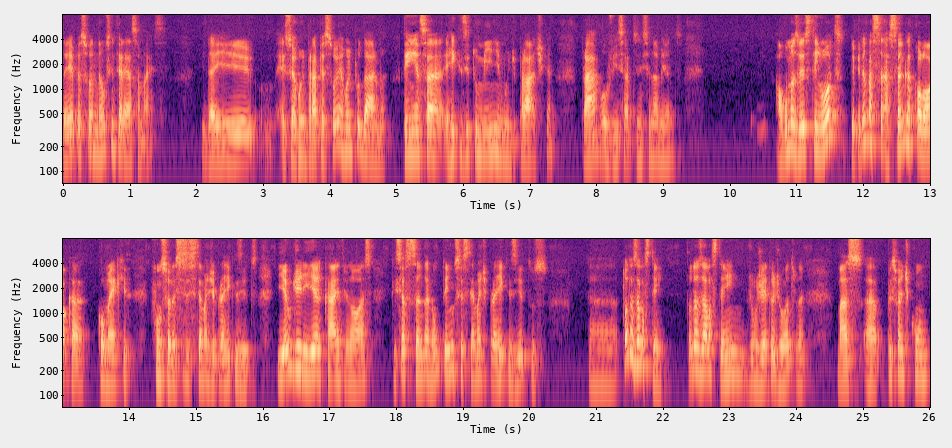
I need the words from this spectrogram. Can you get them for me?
daí a pessoa não se interessa mais. E daí isso é ruim para a pessoa e é ruim para o Dharma. Tem esse requisito mínimo de prática para ouvir certos ensinamentos. Algumas vezes tem outros, dependendo da sanga coloca como é que funciona esse sistema de pré-requisitos. E eu diria cá entre nós que se a Sangha não tem um sistema de pré-requisitos, uh, todas elas têm, todas elas têm de um jeito ou de outro, né? Mas uh, principalmente com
